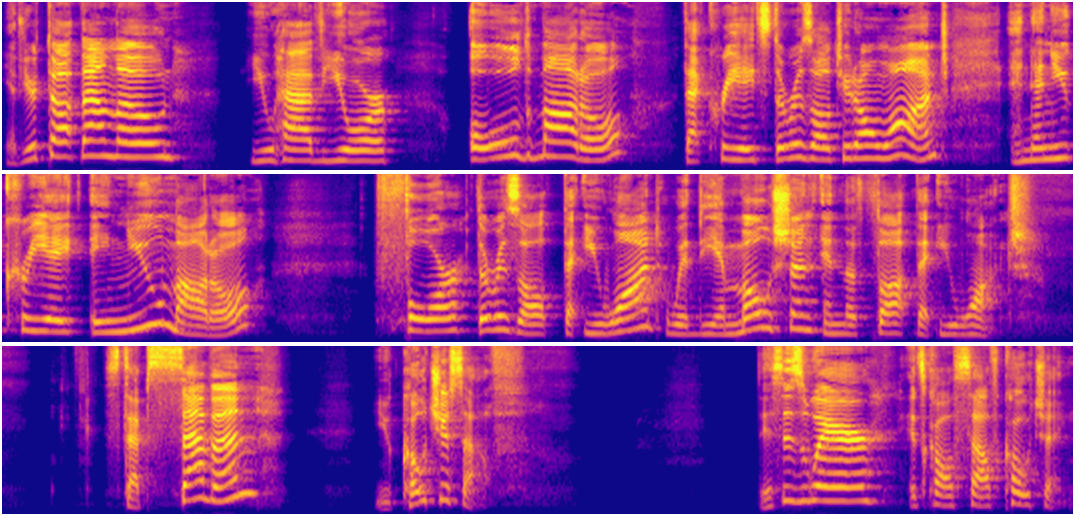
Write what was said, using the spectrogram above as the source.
You have your thought download, you have your old model that creates the result you don't want, and then you create a new model for the result that you want with the emotion and the thought that you want. Step seven, you coach yourself. This is where it's called self coaching.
